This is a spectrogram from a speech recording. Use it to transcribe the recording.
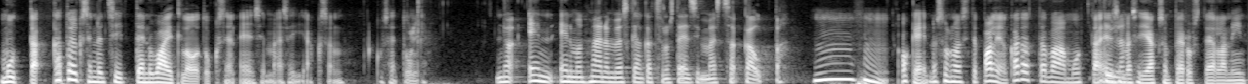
Mutta katoiko se nyt sitten White Lotuksen ensimmäisen jakson, kun se tuli? No en, en mutta mä en ole myöskään katsonut sitä ensimmäistä kautta. Mm-hmm. Okei, okay, no sulla on sitten paljon katsottavaa, mutta Kyllä. ensimmäisen jakson perusteella niin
